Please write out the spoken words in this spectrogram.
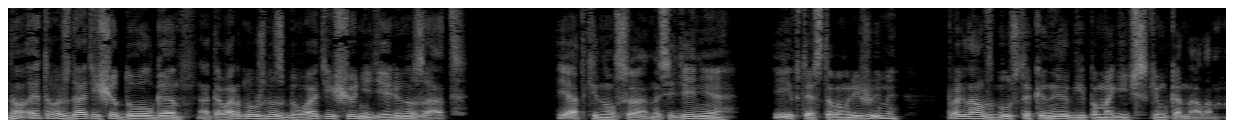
Но этого ждать еще долго, а товар нужно сбывать еще неделю назад. Я откинулся на сиденье и в тестовом режиме прогнал сгусток энергии по магическим каналам.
